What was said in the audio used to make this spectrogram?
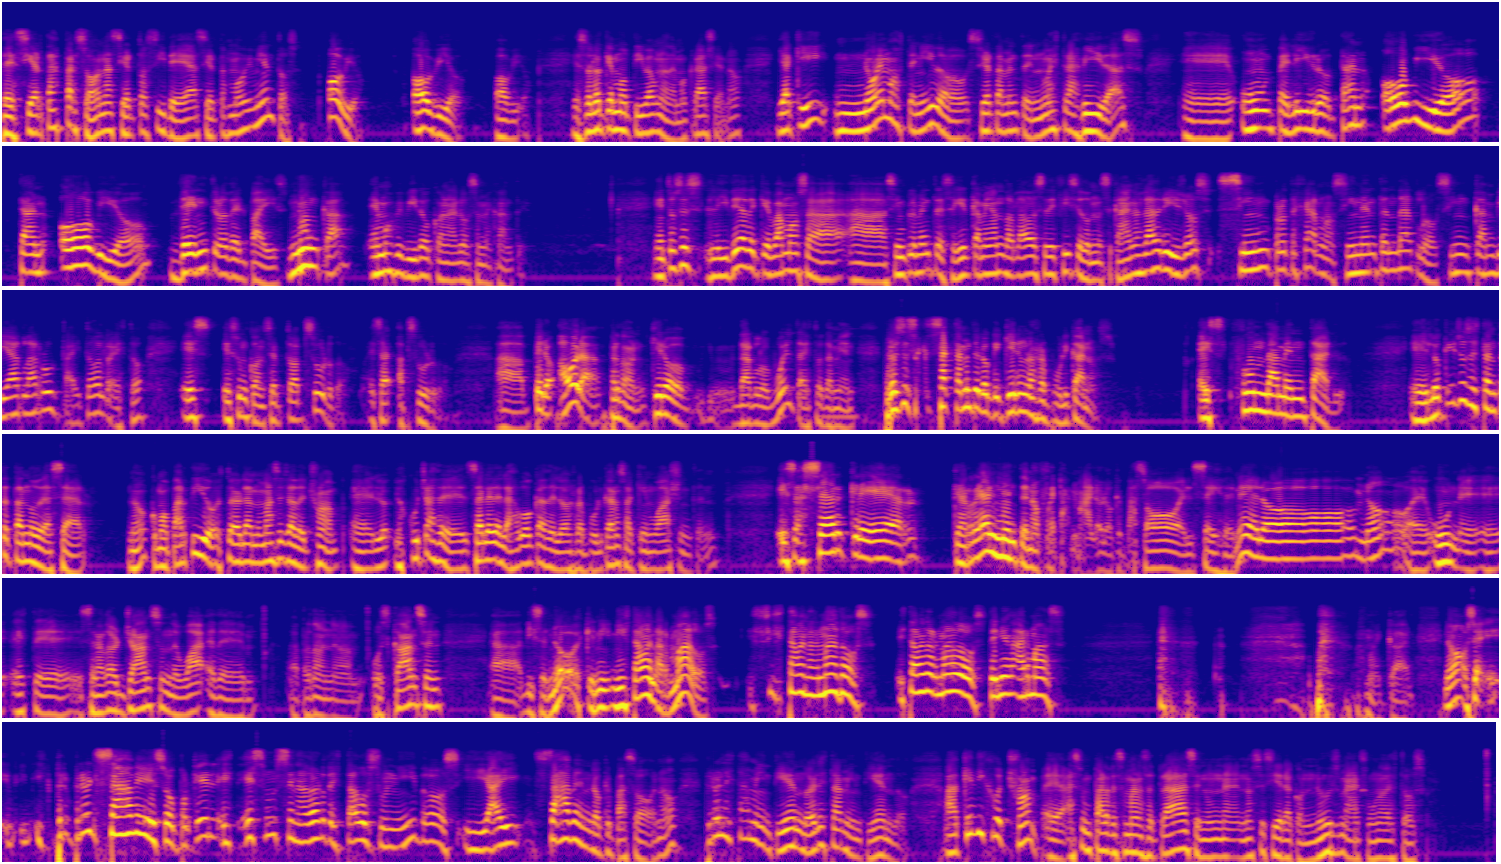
de ciertas personas, ciertas ideas, ciertos movimientos. Obvio, obvio, obvio. Eso es lo que motiva una democracia, ¿no? Y aquí no hemos tenido, ciertamente, en nuestras vidas eh, un peligro tan obvio, tan obvio dentro del país. Nunca hemos vivido con algo semejante. Entonces, la idea de que vamos a, simplemente seguir caminando al lado de ese edificio donde se caen los ladrillos sin protegernos, sin entenderlo, sin cambiar la ruta y todo el resto, es, un concepto absurdo, es absurdo. Ah, pero ahora, perdón, quiero darle vuelta a esto también, pero eso es exactamente lo que quieren los republicanos. Es fundamental. Eh, lo que ellos están tratando de hacer como partido, estoy hablando más allá de Trump, eh, lo, escuchas, de, sale de las bocas de los republicanos aquí en Washington, es hacer creer que realmente no fue tan malo lo que pasó el 6 de enero, ¿no? Eh, un, eh, este senador Johnson de, ah, ah, Wisconsin ah, dice, no, es que ni, ni estaban armados. Sí, estaban armados, estaban armados, tenían armas. My God. No, o sea, pero, él sabe eso, porque él es, un senador de Estados Unidos y ahí saben lo que pasó, ¿no? Pero él está mintiendo, él está mintiendo. Uh, ¿Qué dijo Trump eh, hace un par de semanas atrás en una, no sé si era con Newsmax, uno de estos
